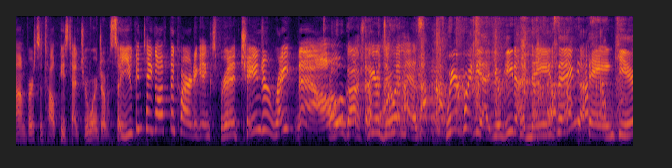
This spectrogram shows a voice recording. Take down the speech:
um, versatile piece to add to your wardrobe. So you can take off the cardigan because we're going to change it right now. Oh gosh, we are doing this. We're putting, yeah, Yogita, amazing. Thank you.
